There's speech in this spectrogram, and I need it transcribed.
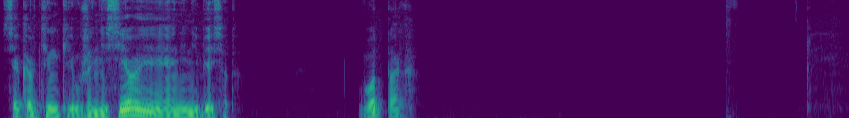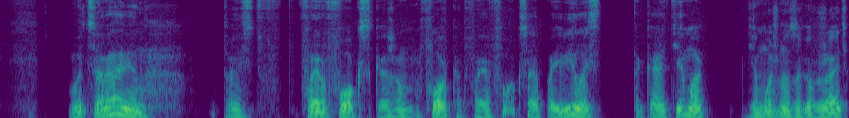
Все картинки уже не серые, и они не бесят. Вот так. Вот равен, то есть Firefox, скажем, форк от Firefox, появилась такая тема, где можно загружать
